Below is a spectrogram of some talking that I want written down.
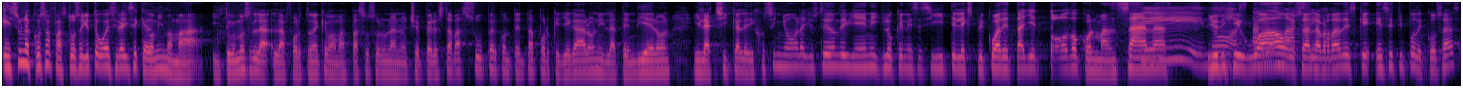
Es una cosa fastuosa. Yo te voy a decir, ahí se quedó mi mamá y tuvimos la, la fortuna de que mamá pasó solo una noche, pero estaba súper contenta porque llegaron y la atendieron y la chica le dijo, señora, ¿y usted dónde viene? Y lo que necesite, le explicó a detalle todo con manzanas. y yo dije, wow, o sea, la verdad es que ese tipo de cosas,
